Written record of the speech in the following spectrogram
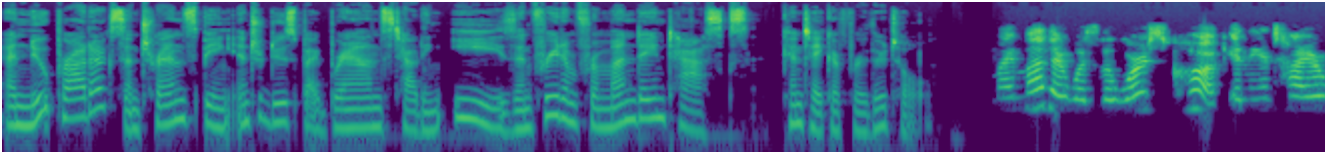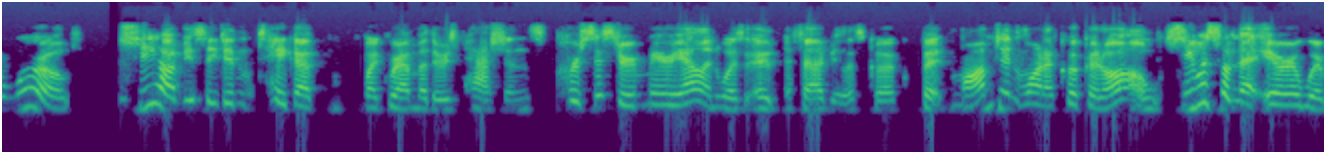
and new products and trends being introduced by brands touting ease and freedom from mundane tasks can take a further toll. My mother was the worst cook in the entire world. She obviously didn't take up my grandmother's passions. Her sister, Mary Ellen, was a, a fabulous cook, but mom didn't want to cook at all. She was from that era where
